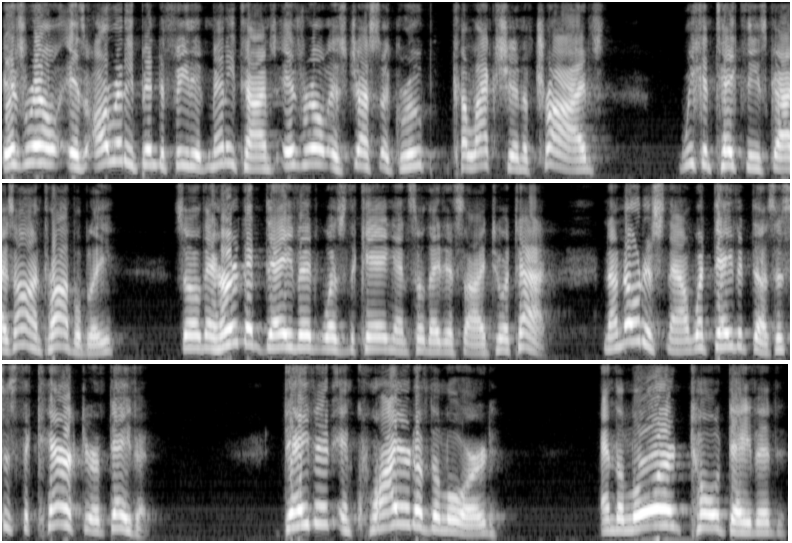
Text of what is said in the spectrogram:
Israel has already been defeated many times. Israel is just a group collection of tribes. We can take these guys on probably. So they heard that David was the king, and so they decide to attack. Now, notice now what David does. This is the character of David. David inquired of the Lord, and the Lord told David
